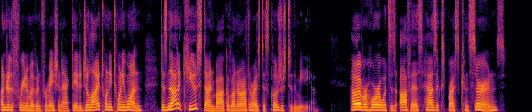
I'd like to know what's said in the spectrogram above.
under the Freedom of Information Act, dated July 2021, does not accuse Steinbach of unauthorized disclosures to the media. However, Horowitz's office has expressed concerns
